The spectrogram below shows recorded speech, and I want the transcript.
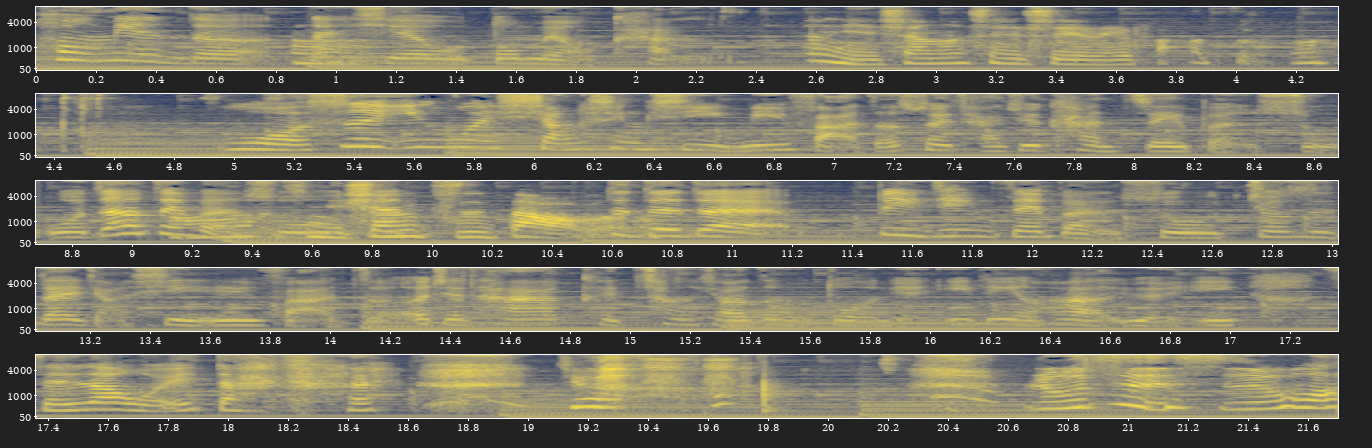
后面的那些我都没有看了。那你相信吸引力法则吗？我是因为相信吸引力法则，所以才去看这本书。我知道这本书，哦、你先知道了。对对对，毕竟这本书就是在讲吸引力法则，而且它可以畅销这么多年，一定有它的原因。谁知道我一打开就 如此失望？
